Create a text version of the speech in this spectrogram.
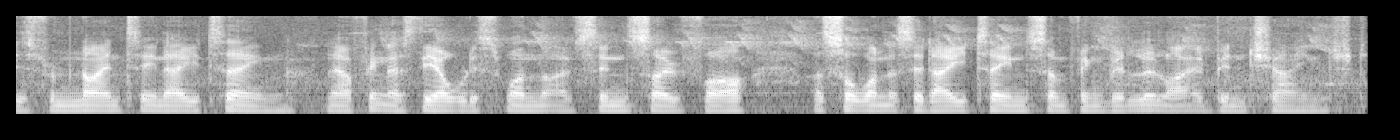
is from 1918. Now I think that's the oldest one that I've seen so far. I saw one that said 18 something but it looked like it had been changed.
